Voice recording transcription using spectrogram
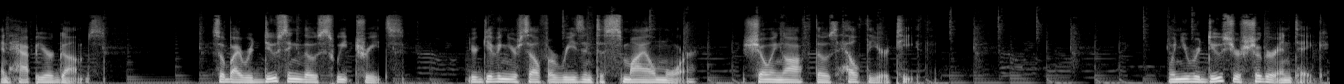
and happier gums. So by reducing those sweet treats, you're giving yourself a reason to smile more, showing off those healthier teeth. When you reduce your sugar intake,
